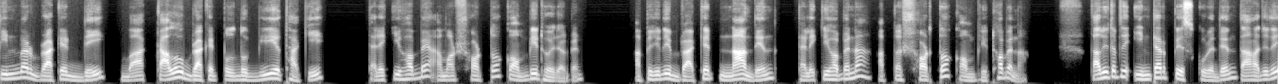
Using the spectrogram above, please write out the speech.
তিনবার ব্র্যাকেট দেই বা কালো ব্র্যাকেট পর্যন্ত গিয়ে থাকি, তাহলে কি হবে? আমার শর্ত কমপ্লিট হয়ে যাবে। আপনি যদি ব্র্যাকেট না দেন, তাহলে কি হবে না? আপনার শর্ত কমপ্লিট হবে না। তাহলে যদি আপনি ইন্টারপ্রেস করে দেন তারা যদি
